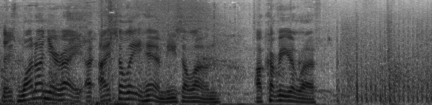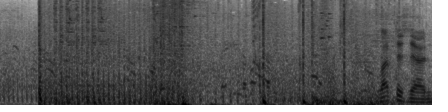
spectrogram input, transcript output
There's one on your right. I isolate him. He's alone. I'll cover your left. Left is dead.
